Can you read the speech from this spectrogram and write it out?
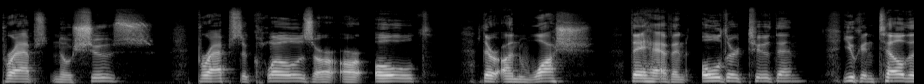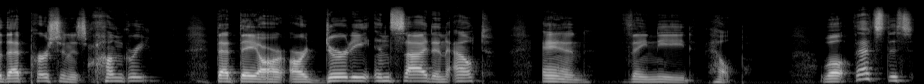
Perhaps no shoes, perhaps the clothes are, are old, they're unwashed, they have an odor to them. You can tell that that person is hungry that they are, are dirty inside and out and they need help. Well, that's this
